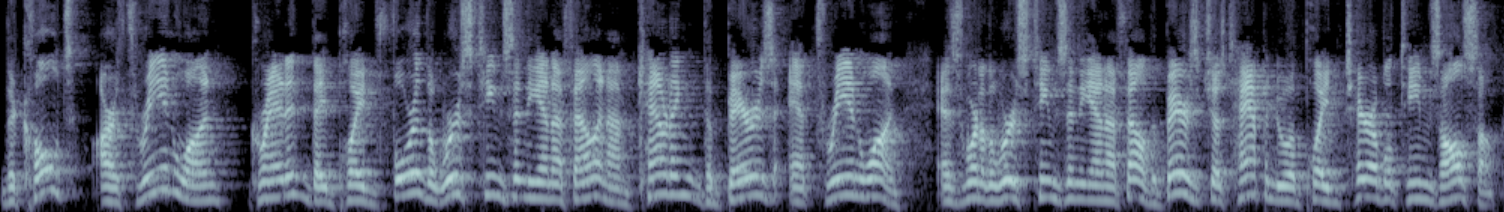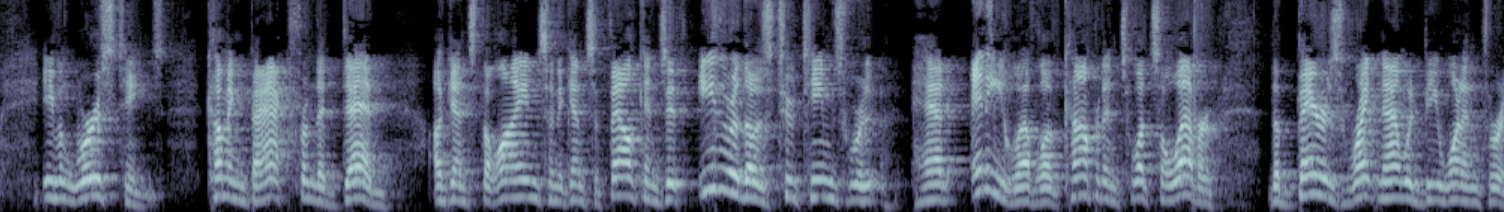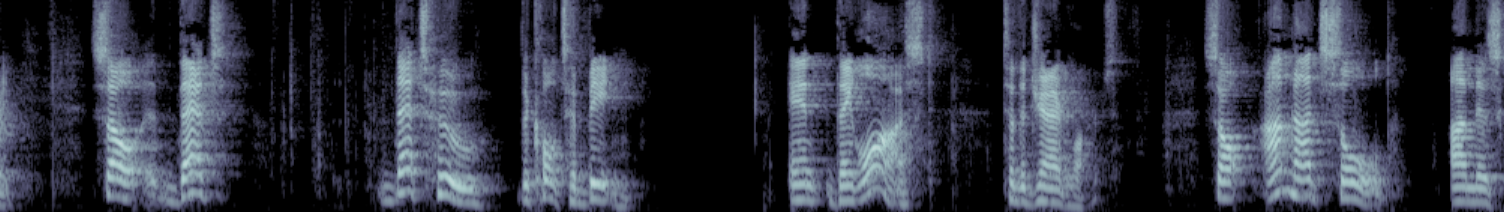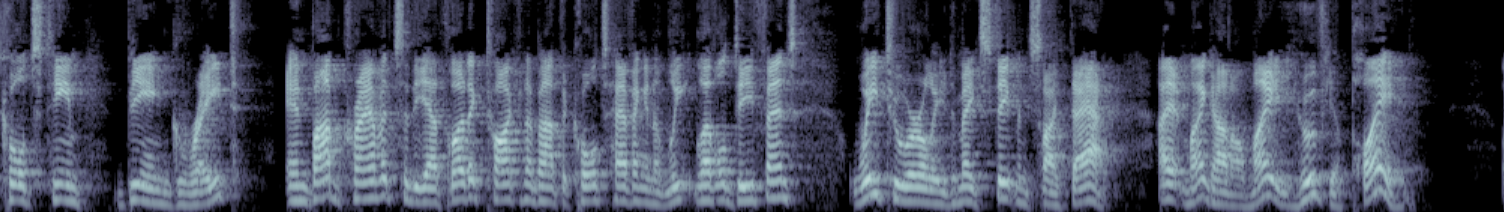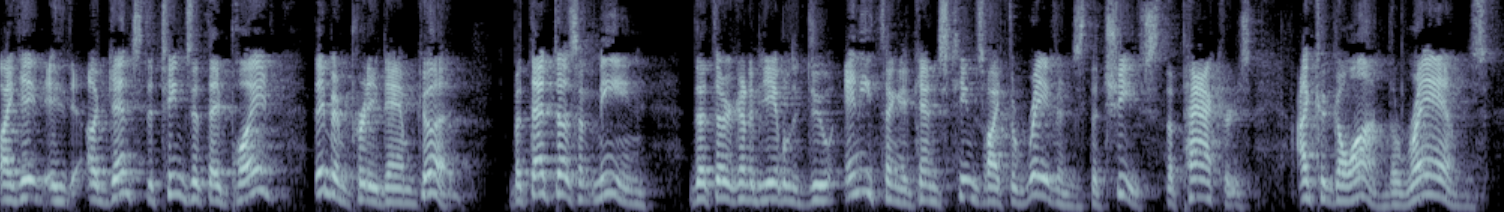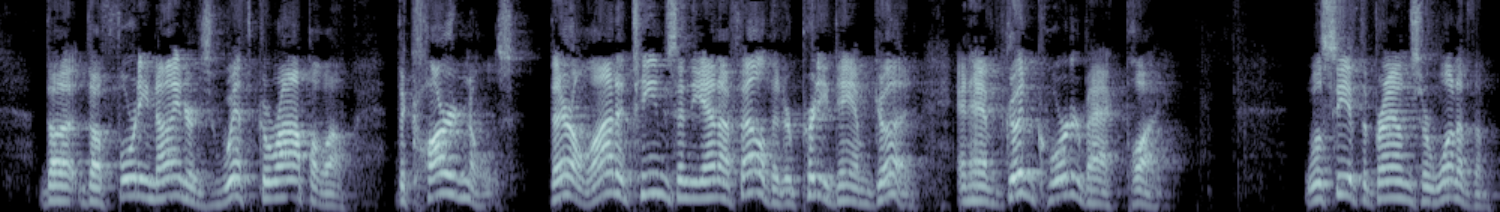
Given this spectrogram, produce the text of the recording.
The Colts are 3 and 1. Granted, they played four of the worst teams in the NFL, and I'm counting the Bears at three and one as one of the worst teams in the NFL. The Bears just happen to have played terrible teams also, even worse teams, coming back from the dead against the Lions and against the Falcons. If either of those two teams were had any level of competence whatsoever, the Bears right now would be one and three. So that's that's who the Colts have beaten and they lost to the Jaguars. So I'm not sold on this Colts team being great. And Bob Kravitz of The Athletic talking about the Colts having an elite level defense, way too early to make statements like that. I, my God Almighty, who have you played? Like it, it, against the teams that they played, they've been pretty damn good. But that doesn't mean that they're going to be able to do anything against teams like the Ravens, the Chiefs, the Packers, I could go on. The Rams, the, the 49ers with Garoppolo, the Cardinals. There are a lot of teams in the NFL that are pretty damn good. and have good quarterback play. We'll see if the Browns are one of them.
